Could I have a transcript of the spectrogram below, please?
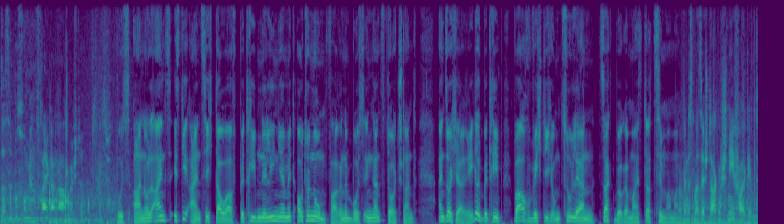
dass der Bus von mir einen Freigang haben möchte. Bus A01 ist die einzig dauerhaft betriebene Linie mit autonom fahrendem Bus in ganz Deutschland. Ein solcher Regelbetrieb war auch wichtig, um zu lernen, sagt Bürgermeister Zimmermann. Wenn es mal sehr starken Schneefall gibt,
